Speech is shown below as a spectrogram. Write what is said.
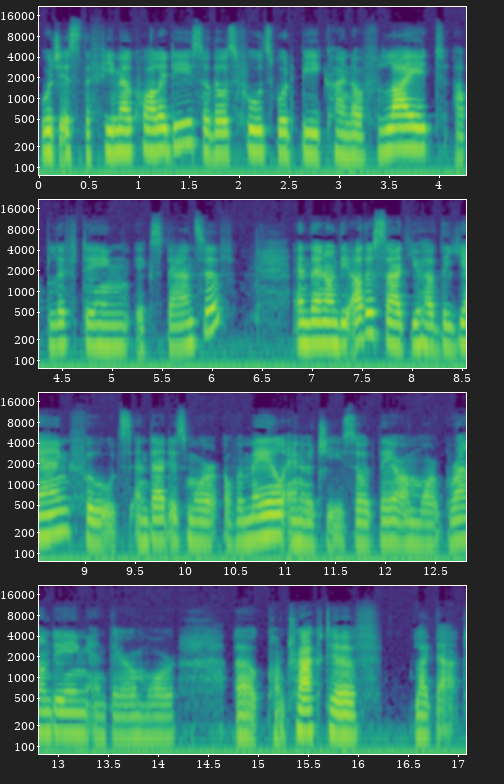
which is the female quality. So those foods would be kind of light, uplifting, expansive. And then on the other side, you have the yang foods, and that is more of a male energy. So they are more grounding and they are more uh, contractive, like that.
